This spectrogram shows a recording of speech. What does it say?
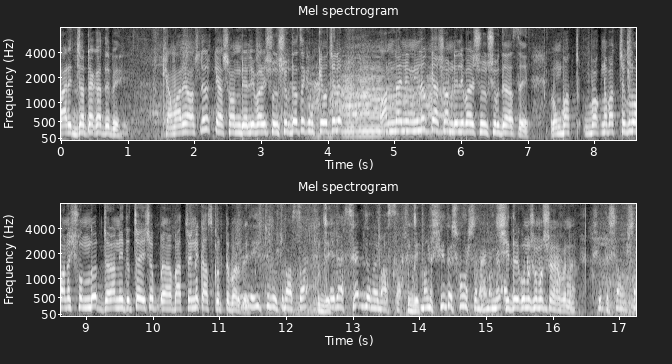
বাড়ির যা টাকা দেবে। খামারে আসলে ক্যাশ অন ডেলিভারি সুযোগ সুবিধা আছে। কেউ- চলে অনলাইনে নিলেও ক্যাশ অন ডেলিভারি সুযোগ সুবিধা আছে। এবং বকনা বাচ্চাগুলো অনেক সুন্দর। যারা নিতে চায় এসব বাচ্চা নিয়ে কাজ করতে পারবে। বাচ্চা এটা সেফ জনের বাচ্চা। মানে শীতের সমস্যা নাই মানে শীতের কোনো সমস্যা হবে না। শীতের সমস্যা।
